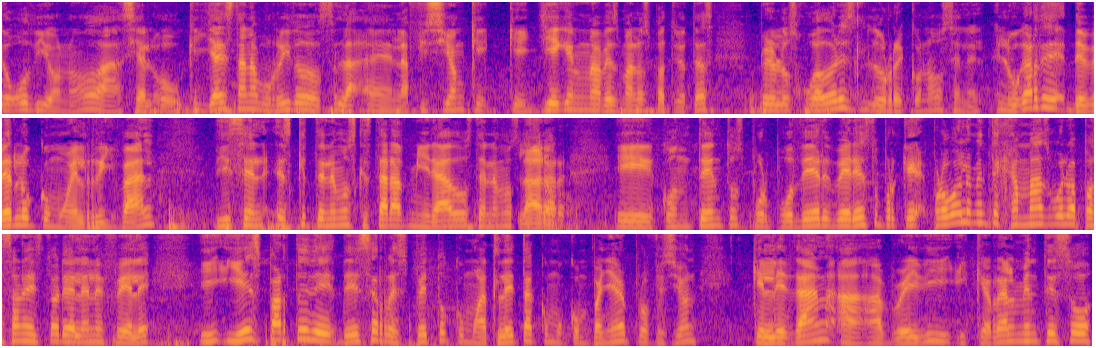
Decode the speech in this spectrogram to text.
odio, ¿no? Hacia el- o que ya están aburridos la- en la afición que, que lleguen una vez más los Patriotas, pero los jugadores lo reconocen. En lugar de, de verlo como el rival, dicen, es que tenemos que estar admirados, tenemos Claro. que estar eh, contentos por poder ver esto, porque probablemente jamás vuelva a pasar en la historia de la NFL y, y es parte de, de ese respeto como atleta, como compañero de profesión que le dan a, a Brady y que realmente eso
